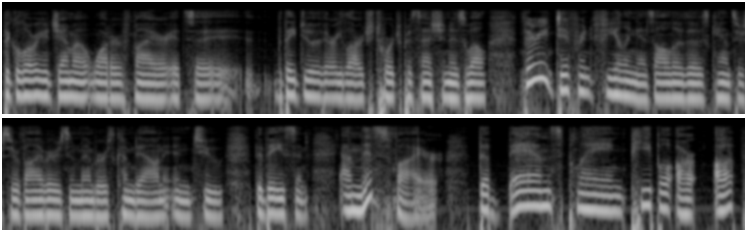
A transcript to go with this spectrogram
the Gloria Gemma water fire, it's a they do a very large torch procession as well. Very different feeling as all of those cancer survivors and members come down into the basin. And this fire, the band's playing, people are up,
